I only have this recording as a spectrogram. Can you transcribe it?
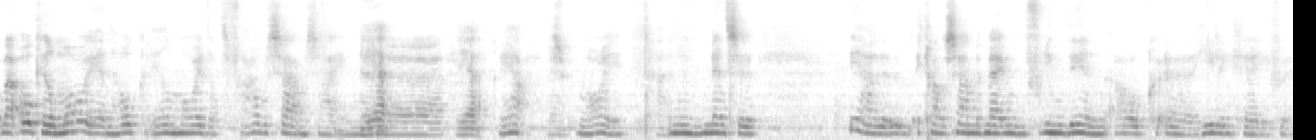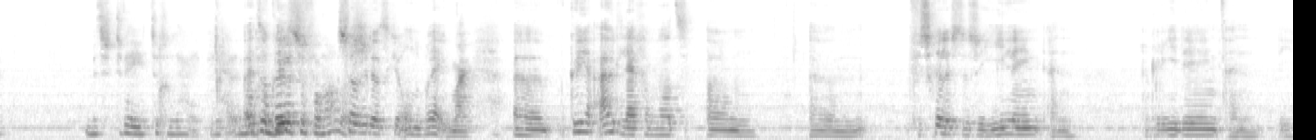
Maar ook heel mooi. En ook heel mooi dat vrouwen samen zijn. Ja. Eh, Ja. ja, super mooi. En mensen, ja, ik ga er samen met mijn vriendin ook eh, healing geven. Met z'n tweeën tegelijk. Ja, en dan gebeurt is- er van alles. Sorry dat ik je onderbreek, maar eh, kun je uitleggen wat ehm ehm, verschil is tussen healing en reading en die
